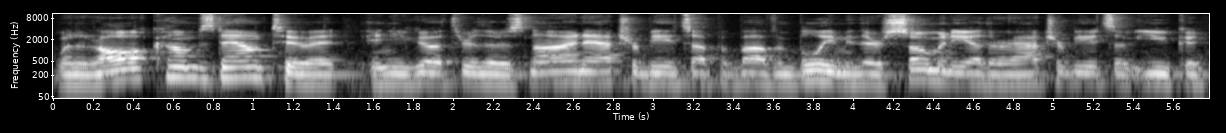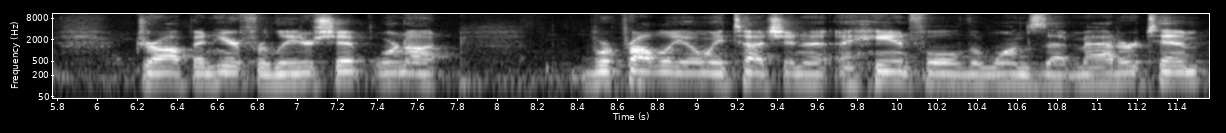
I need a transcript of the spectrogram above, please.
When it all comes down to it, and you go through those nine attributes up above, and believe me, there's so many other attributes that you could drop in here for leadership. We're not we're probably only touching a, handful of the ones that matter, Tim.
